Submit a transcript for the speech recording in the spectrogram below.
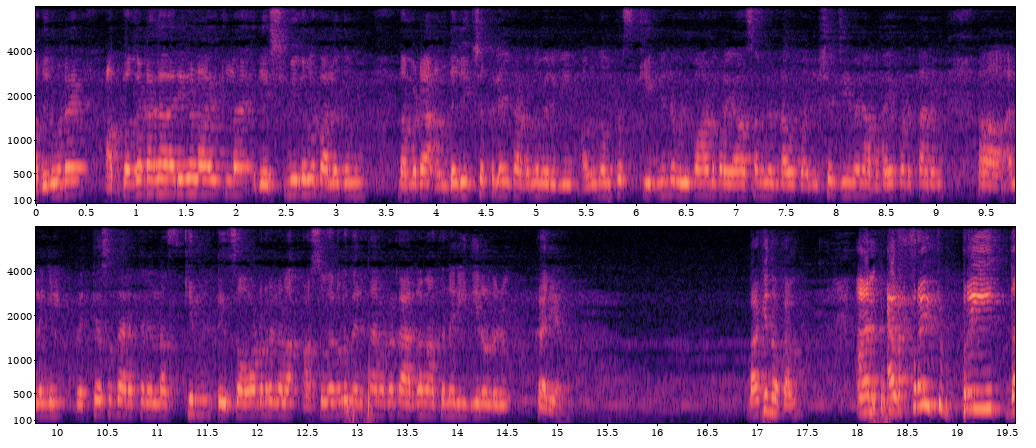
അതിലൂടെ അപകടകാരികളായിട്ടുള്ള രശ്മികൾ പലതും നമ്മുടെ അന്തരീക്ഷത്തിലേക്ക് കടന്നു വരികയും അത് നമുക്ക് സ്കിന്നിന് ഒരുപാട് പ്രയാസങ്ങൾ ഉണ്ടാവും മനുഷ്യജീവനെ അഭയപ്പെടുത്താനും അല്ലെങ്കിൽ വ്യത്യസ്ത തരത്തിലുള്ള സ്കിൻ ഡിസോർഡറുകൾ അസുഖങ്ങൾ വരുത്താനൊക്കെ കാരണമാക്കുന്ന രീതിയിലുള്ളൊരു കാര്യമാണ്. ബാക്കി നോക്കാം. ഐ എം അഫ്രൈഡ് ടു ബ്രീത്ത് ദ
